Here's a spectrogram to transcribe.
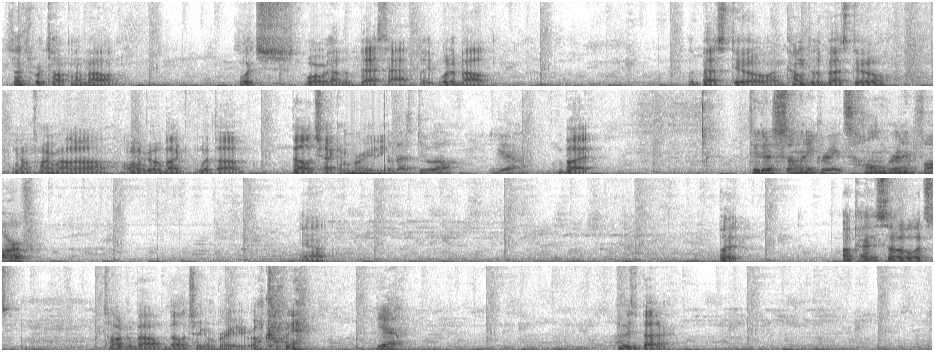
Since we're talking about which sport would have the best athlete, what about the best duo? And come to the best duo. You know, I'm talking about. Uh, I want to go back with uh, Belichick and Brady. the best duo. Yeah. But Dude, there's so many greats. Holmgren and Favre. yeah. But okay, so let's talk about Belichick and Brady real quick. Yeah. Who's better?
